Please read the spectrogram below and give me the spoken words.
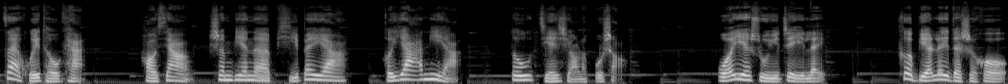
再回头看，好像身边的疲惫呀和压力啊都减小了不少。我也属于这一类，特别累的时候，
